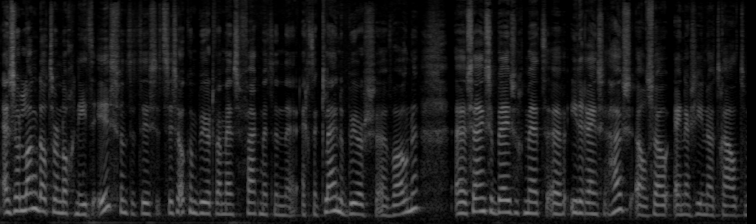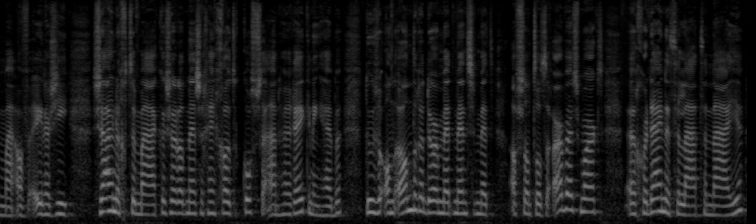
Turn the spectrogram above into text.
En zolang dat er nog niet is, want het is, het is ook een buurt waar mensen vaak met een, echt een kleine beurs wonen, zijn ze bezig met iedereen's huis al zo energie-neutraal te maken of energiezuinig te maken, zodat mensen geen grote kosten aan hun rekening hebben. Doen ze onder andere door met mensen met afstand tot de arbeidsmarkt uh, gordijnen te laten naaien,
